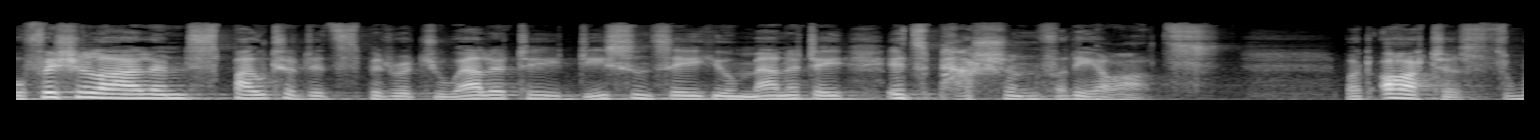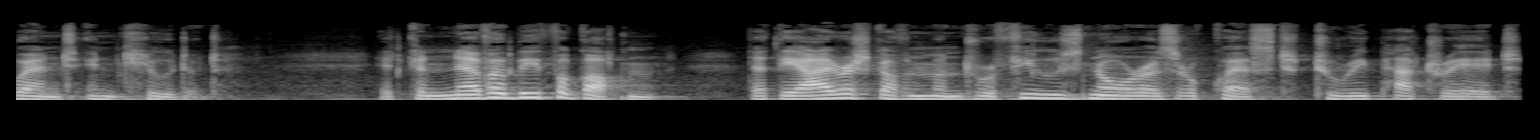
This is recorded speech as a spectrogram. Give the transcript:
Official Ireland spouted its spirituality, decency, humanity, its passion for the arts. But artists weren't included. It can never be forgotten that the Irish government refused Nora's request to repatriate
